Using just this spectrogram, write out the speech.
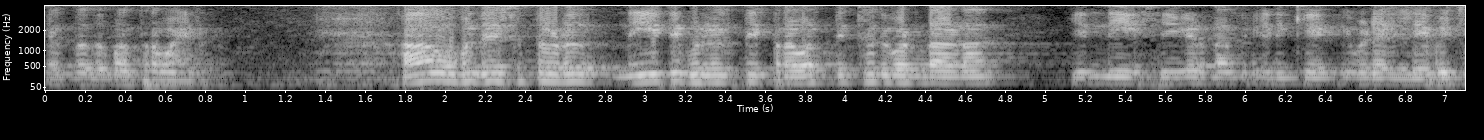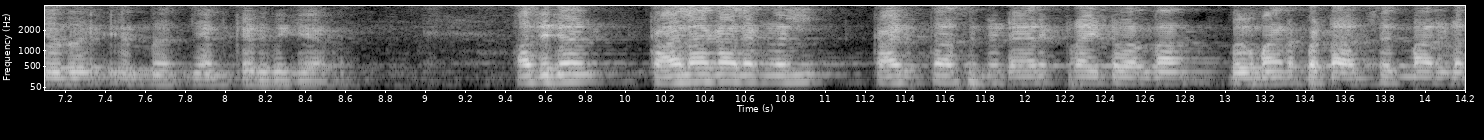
എന്നത് മാത്രമായിരുന്നു. ആ ഉപദേശത്തോട് നീതി പുലർത്തി പ്രവർത്തിച്ചത് കൊണ്ടാണ് ഇന്ന് ഈ സ്വീകരണം എനിക്ക് ഇവിടെ ലഭിച്ചത് എന്ന് ഞാൻ കരുതുകയാണ്. അതിന് കാലാകാലങ്ങളിൽ കാരിത്താസിന്റെ ഡയറക്ടറായിട്ട് വന്ന ബഹുമാനപ്പെട്ട അച്ഛന്മാരുടെ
